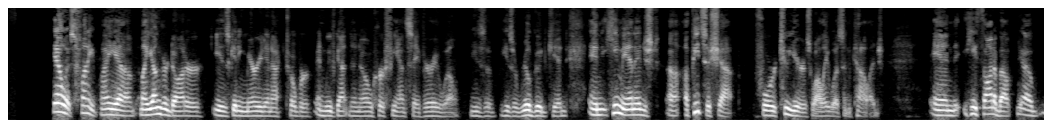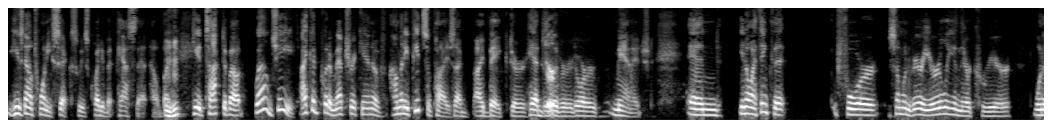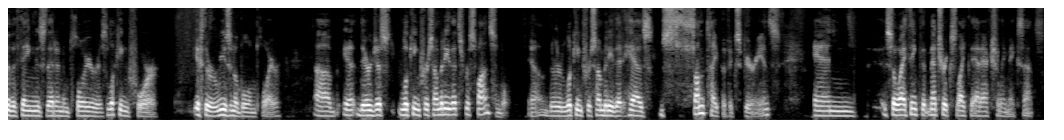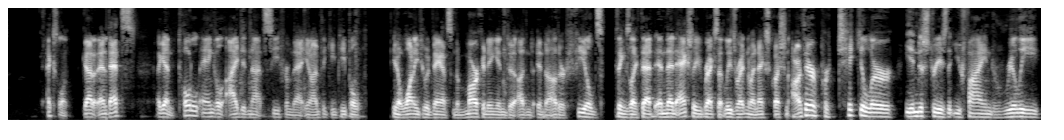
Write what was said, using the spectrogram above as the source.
You know, it's funny. My uh, my younger daughter is getting married in October, and we've gotten to know her fiance very well. He's a he's a real good kid, and he managed uh, a pizza shop for two years while he was in college. And he thought about, you know, he's now 26, so he's quite a bit past that now. But Mhm. he had talked about, well, gee, I could put a metric in of how many pizza pies I, I baked or had Sure. delivered or managed. And, you know, I think that for someone very early in their career, one of the things that an employer is looking for, if they're a reasonable employer, uh, they're just looking for somebody that's responsible. You know, they're looking for somebody that has some type of experience, and so I think that metrics like that actually make sense. Excellent. Got it. And that's again total angle I did not see from that. You know, I'm thinking people, you know, wanting to advance into marketing, into into other fields, things like that. And then actually, Rex, that leads right into my next question. Are there particular industries that you find really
